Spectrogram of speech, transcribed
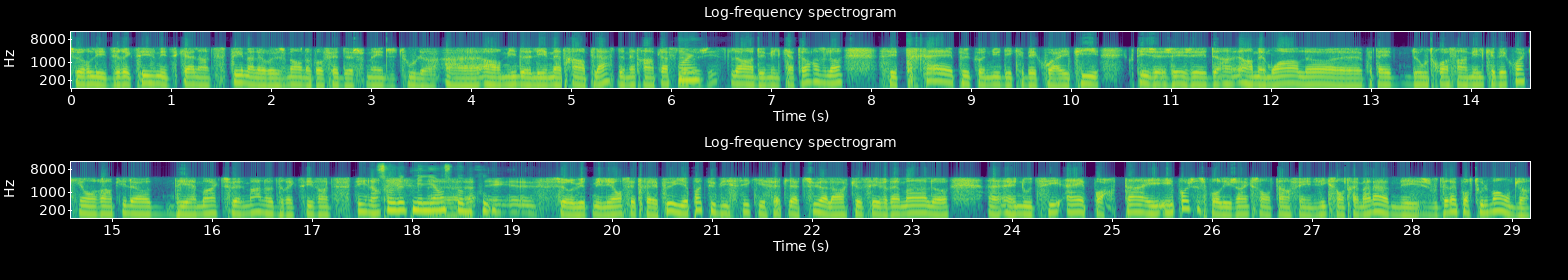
Sur les directives médicales anticipées, malheureusement, on n'a pas fait de chemin du tout, là, hormis de les mettre en place, de mettre en place le registre. Là, en 2014, là, c'est très peu connu des Québécois. Et puis, écoutez, j'ai en mémoire là, euh, peut-être deux ou trois cent mille Québécois qui ont rempli leur DMA actuellement, leur directive anticipée. Là. Sur 8 millions, c'est pas euh, beaucoup. Euh, sur 8 millions, c'est très peu. Il n'y a pas de publicité qui est faite là-dessus, alors que c'est vraiment là un, outil important et, pas juste pour les gens qui sont en fin de vie, qui sont très malades, mais je vous dirais pour tout le monde. Là.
